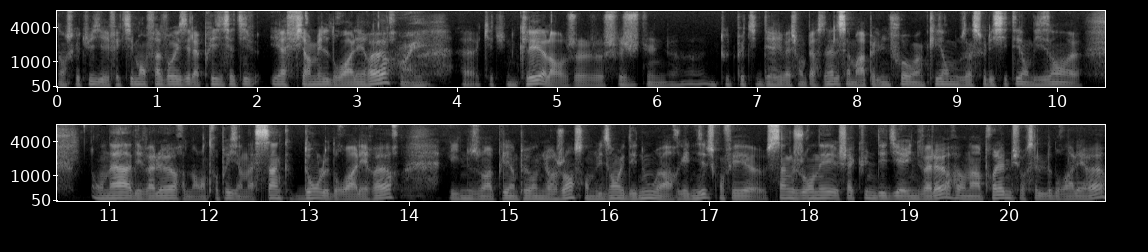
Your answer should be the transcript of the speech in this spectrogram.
dans ce que tu dis, il y a effectivement favoriser la prise d'initiative et affirmer le droit à l'erreur, euh, qui est une clé. Alors, je, fais juste une, toute petite dérivation personnelle. Ça me rappelle une fois où un client nous a sollicité en disant euh, on a des valeurs dans l'entreprise, il y en a cinq, dont le droit à l'erreur. Et ils nous ont appelé un peu en urgence en nous disant aidez-nous à organiser, parce qu'on fait cinq journées chacune dédiées à une valeur, et on a un problème sur celle de droit à l'erreur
